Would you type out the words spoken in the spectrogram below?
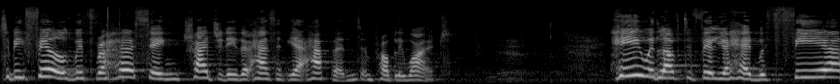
to be filled with rehearsing tragedy that hasn't yet happened and probably won't. He would love to fill your head with fear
